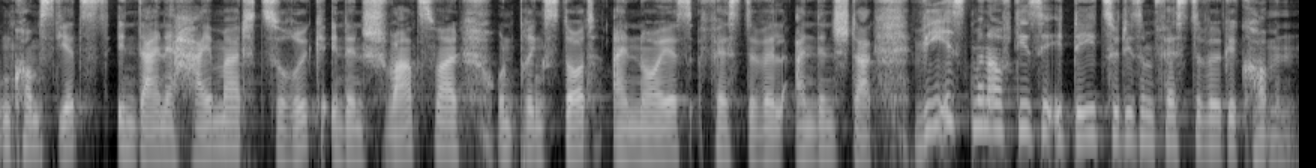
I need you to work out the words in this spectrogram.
und kommst jetzt in deine Heimat zurück, in den Schwarzwald und bringst dort ein neues Festival an den Start. Wie ist man auf diese Idee zu diesem Festival gekommen?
